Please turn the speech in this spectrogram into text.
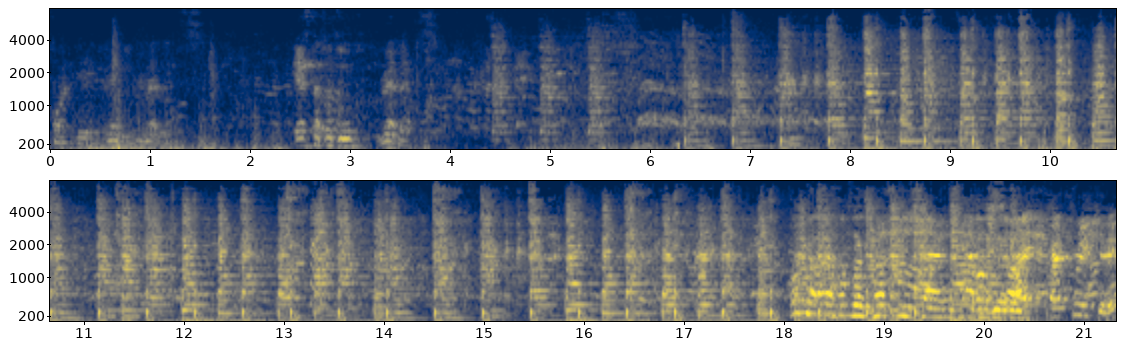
von den Berlin Rebels. Erster Versuch, Rebels. Hamburg Huskies-Fans haben wir Beim Free Kick.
